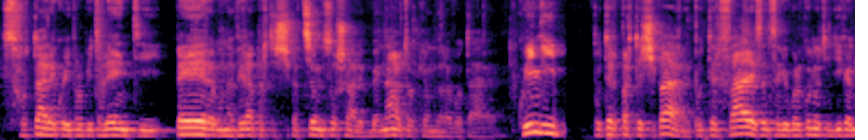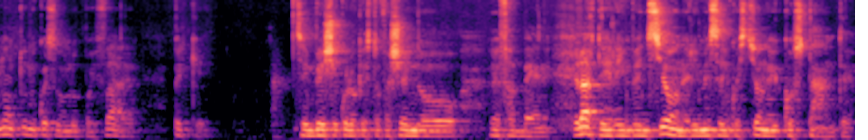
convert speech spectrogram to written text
sfruttare quei propri talenti per una vera partecipazione sociale è ben altro che andare a votare. Quindi poter partecipare, poter fare senza che qualcuno ti dica no, tu questo non lo puoi fare. Perché? Se invece quello che sto facendo eh, fa bene. L'arte è reinvenzione, rimessa in questione costante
